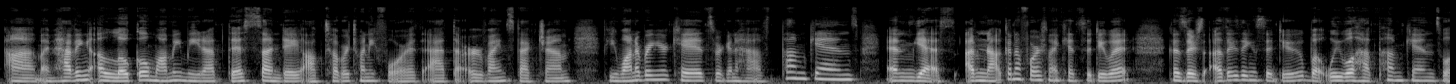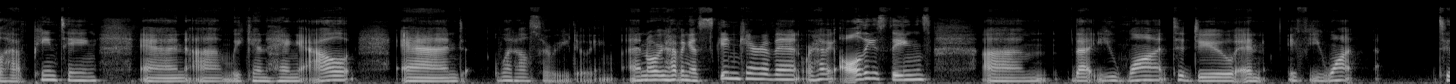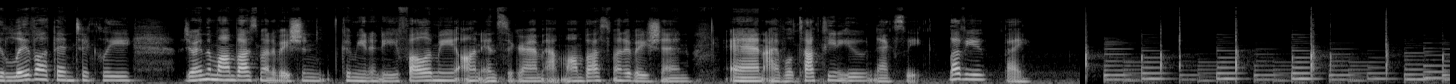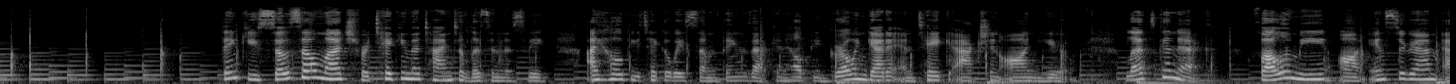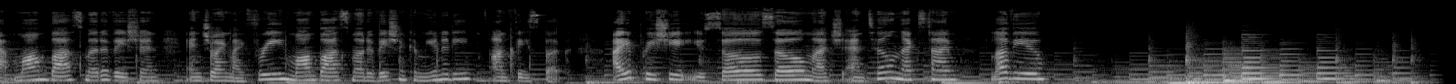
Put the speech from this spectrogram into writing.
Um, I'm having a local mommy meetup this Sunday, October 24th at the Irvine Spectrum. If you want to bring your kids, we're going to have pumpkins. And yes, I'm not going to force my kids to do it because there's other things to do, but we will have pumpkins, we'll have painting, and um, we can hang out. And what else are we doing? And we're having a skincare event. We're having all these things um, that you want to do. And if you want to live authentically, join the Mom Boss Motivation community. Follow me on Instagram at Mom Boss Motivation, and I will talk to you next week. Love you. Bye. Thank you so, so much for taking the time to listen this week. I hope you take away some things that can help you grow and get it and take action on you. Let's connect. Follow me on Instagram at Mom Boss Motivation and join my free Mom Boss Motivation community on Facebook. I appreciate you so, so much. Until next time, love you.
